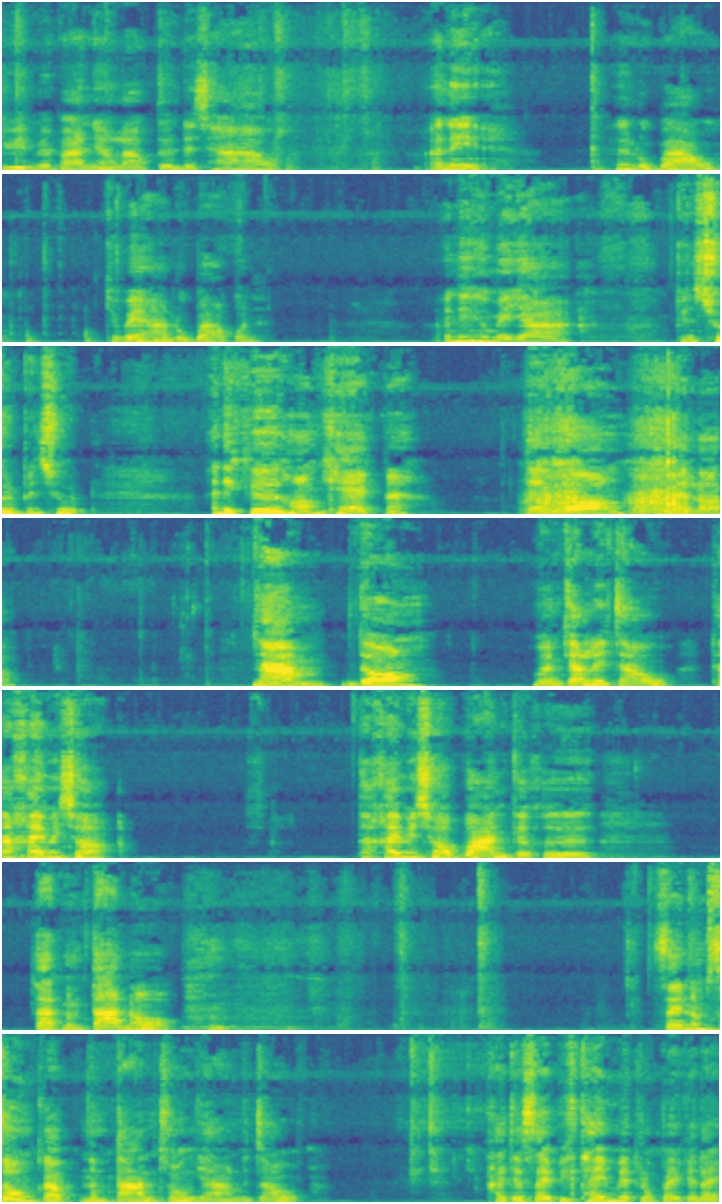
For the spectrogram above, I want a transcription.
ชีวิตแม่บ้านอย่างเราตื่นแต่เช้า อันนี้ให้ลูกบ่าวจะไปหาลูกบ่าวก่อน อันนี้คือแม่ย่าเป็นชุดเป็นชุด อันนี้คือหอมแขกนะแตงดองแครอทน้ำดองเหมือนกันเลยเจ้า ถ้าใครไม่ชอบ ถ้าใครไม่ชอบหวานก็คือ ตัดน้ำตาลออก ใส่น้ำส้มกับน้ำตาลสองอย่างนะเจ้า ใครจะใส่พริกไทยเม็ดลงไปก็ได้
